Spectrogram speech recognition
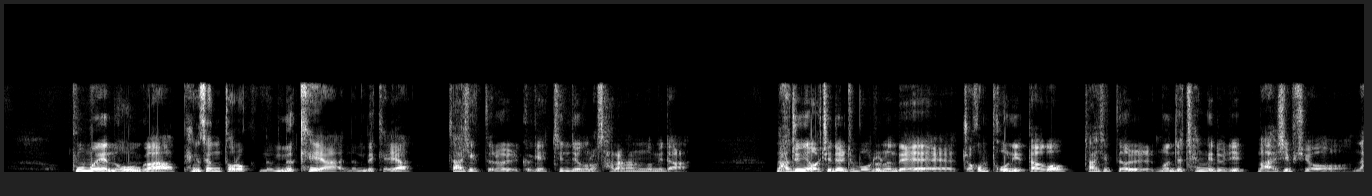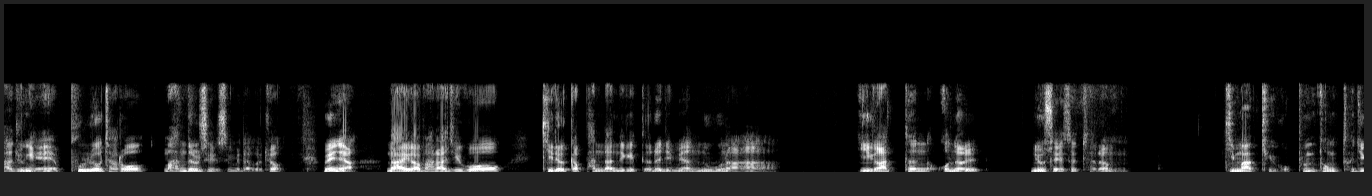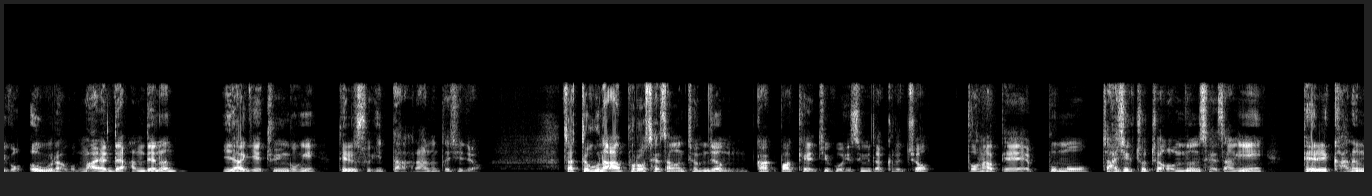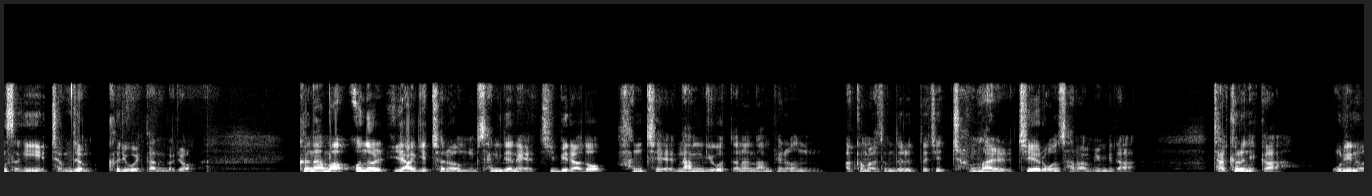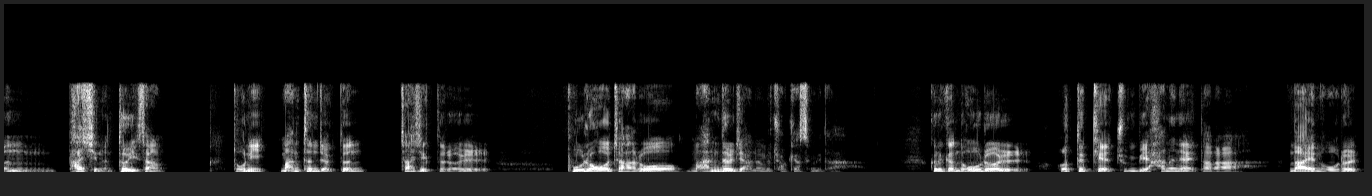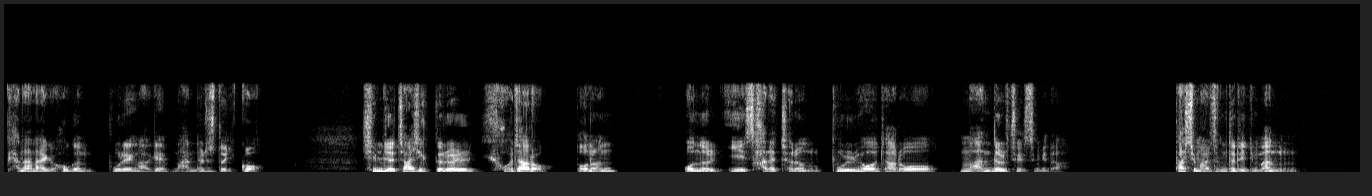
부모의 노후가 평생토록 넉넉해야, 넉넉해야 자식들을 그게 진정으로 사랑하는 겁니다. 나중에 어찌 될지 모르는데 조금 돈이 있다고 자식들 먼저 챙겨주지 마십시오. 나중에 불효자로 만들 수 있습니다. 그렇죠? 왜냐? 나이가 많아지고 기력과 판단력이 떨어지면 누구나 이 같은 오늘 뉴스에서처럼 기막히고 분통 터지고 억울하고 말도 안 되는 이야기의 주인공이 될 수 있다라는 뜻이죠. 자, 더구나 앞으로 세상은 점점 각박해지고 있습니다. 그렇죠? 돈 앞에 부모, 자식조차 없는 세상이 될 가능성이 점점 커지고 있다는 거죠. 그나마 오늘 이야기처럼 생전에 집이라도 한 채 남기고 떠난 남편은 아까 말씀드렸듯이 정말 지혜로운 사람입니다. 자, 그러니까 우리는 다시는 더 이상 돈이 많든 적든 자식들을 불호자로 만들지 않으면 좋겠습니다. 그러니까 노후를 어떻게 준비하느냐에 따라 나의 노후를 편안하게 혹은 불행하게 만들 수도 있고 심지어 자식들을 효자로 또는 오늘 이 사례처럼 불효자로 만들 수 있습니다. 다시 말씀드리지만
